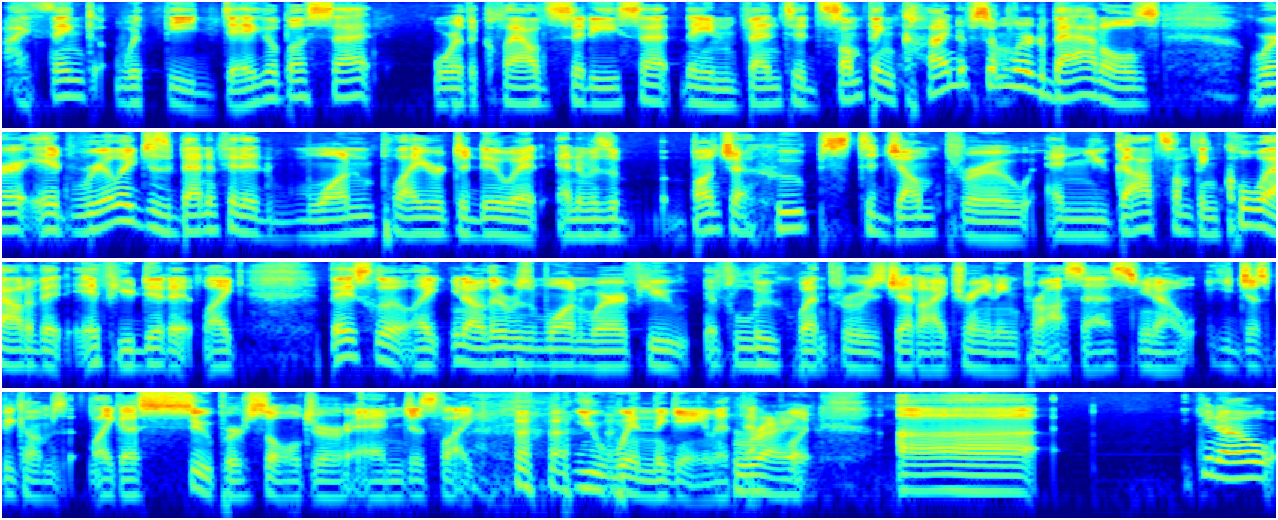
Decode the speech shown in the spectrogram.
I think with the Dagobah set or the Cloud City set, they invented something kind of similar to Battles, where it really just benefited one player to do it, and it was a bunch of hoops to jump through, and you got something cool out of it if you did it. Like basically, like you know, there was one where if you if Luke went through his Jedi training process, you know, he just becomes like a super soldier, and just like you win the game at that Right. point. Uh, you know,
